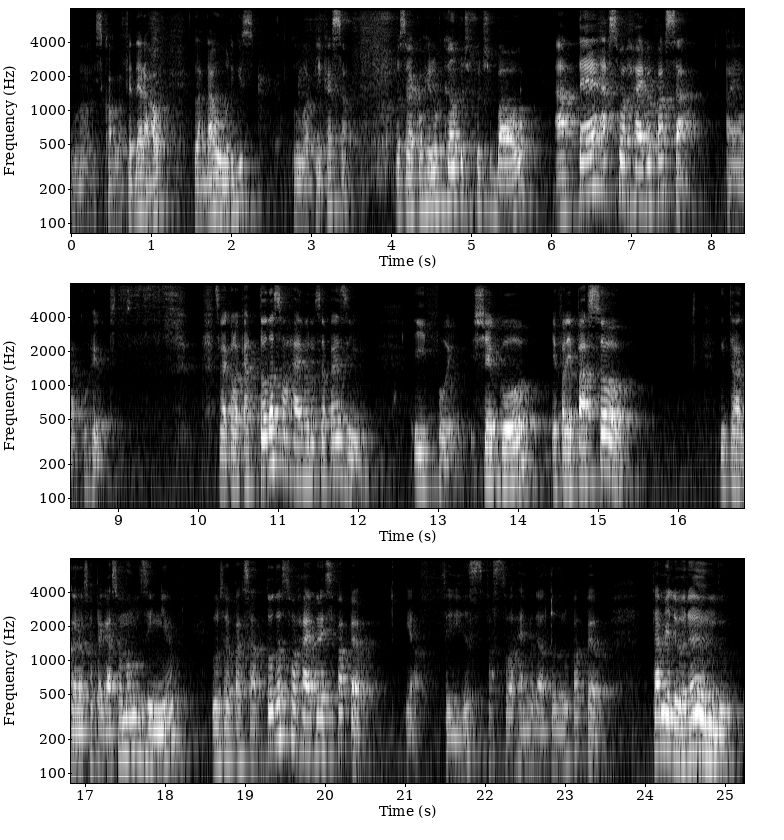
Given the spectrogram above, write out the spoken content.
uma escola federal, lá da URGS, a aplicação. Você vai correr no campo de futebol até a sua raiva passar. Aí ela correu você vai colocar toda a sua raiva no seu pezinho. E foi. Chegou, eu falei, passou? Então agora você vai pegar a sua mãozinha você vai passar toda a sua raiva nesse papel. E ela fez, passou a raiva dela toda no papel. Tá melhorando?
